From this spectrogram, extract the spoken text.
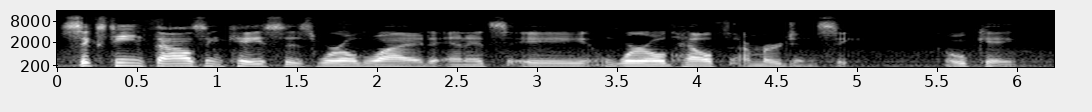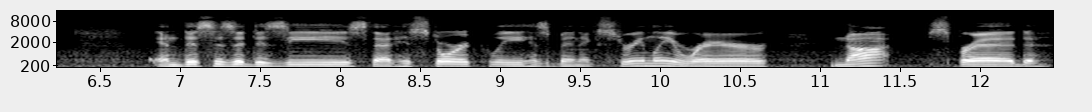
16,000 cases worldwide, and it's a world health emergency. Okay. And this is a disease that historically has been extremely rare, not spread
